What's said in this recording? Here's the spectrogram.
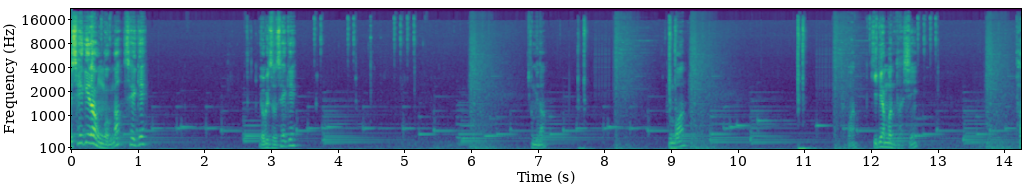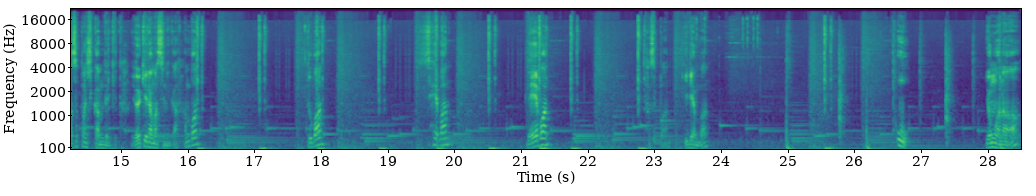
세개 나온 건가? 세 개? 여기서 세 개? 갑니다. 한 번. 두 번. 길이 한번 다시. 다섯 번씩 가면 되겠다. 열개 남았으니까. 한 번. 두 번. 세 번. 네 번. 길이 한 번. 오. 영웅 하나.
